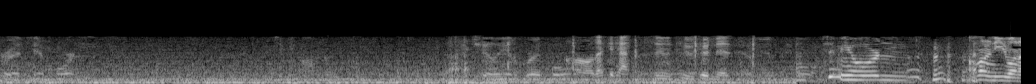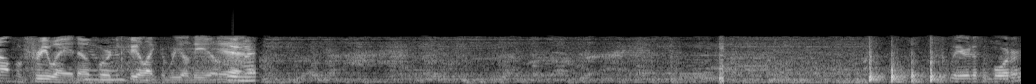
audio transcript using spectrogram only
for a Tim Hortons. Chicken Chili and a bread bowl. Oh, that could happen soon too, couldn't it? Timmy Horton. I'm gonna need one off a freeway though for it to feel like the real deal. Yeah. Cleared at the border.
